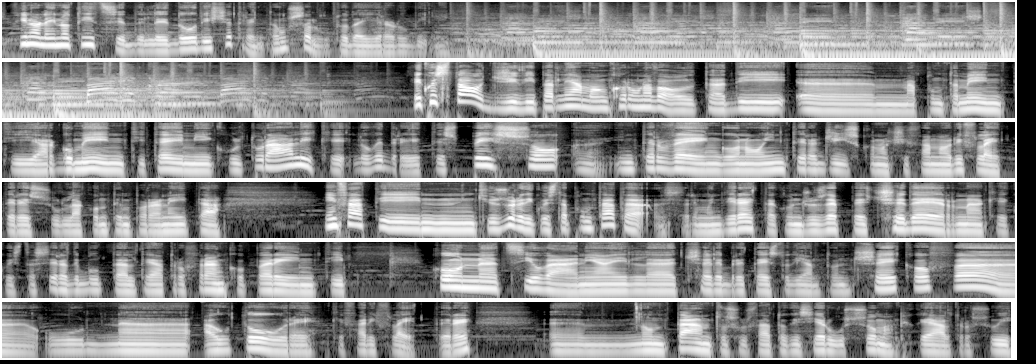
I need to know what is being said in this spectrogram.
fino alle notizie delle 12.30. Un saluto da Ira Rubini. E quest'oggi vi parliamo ancora una volta di ehm, appuntamenti, argomenti, temi culturali che, lo vedrete, spesso eh, intervengono, interagiscono, ci fanno riflettere sulla contemporaneità. Infatti in, chiusura di questa puntata saremo in diretta con Giuseppe Cederna che questa sera debutta al Teatro Franco Parenti con Zio Vania, il celebre testo di Anton Chekhov, eh, un uh, autore che fa riflettere ehm, non tanto sul fatto che sia russo, ma più che altro sui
